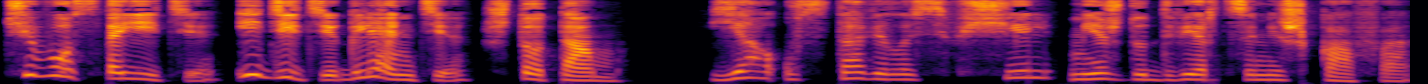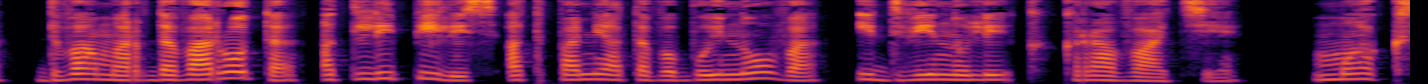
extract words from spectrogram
Чего стоите? Идите, гляньте, что там». Я уставилась в щель между дверцами шкафа. Два мордоворота отлепились от помятого буйного и двинули к кровати. Макс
